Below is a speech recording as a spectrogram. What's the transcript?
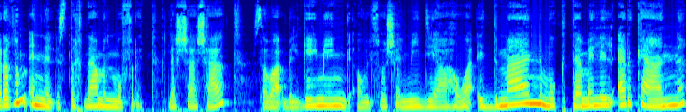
رغم أن الاستخدام المفرط للشاشات سواء بال gaming أو ال social media هو إدمان مكتمل الأركان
